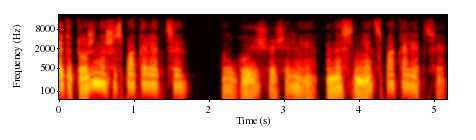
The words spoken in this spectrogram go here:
Это тоже наша спа-коллекция. Лгу еще сильнее. У нас нет спа-коллекции.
